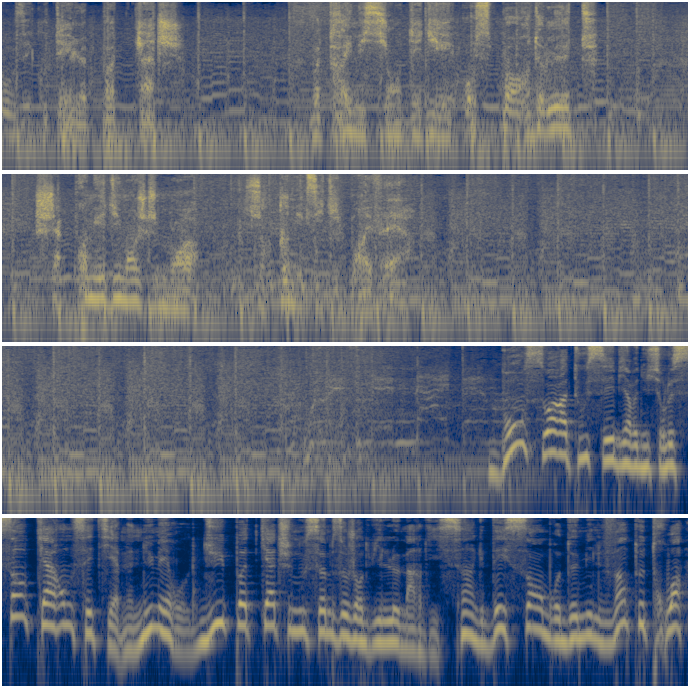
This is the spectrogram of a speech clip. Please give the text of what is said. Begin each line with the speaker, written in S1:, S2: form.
S1: Vous écoutez le podcast, votre émission dédiée au sport de lutte. Chaque premier dimanche du mois sur comiccity.fr.
S2: Bonsoir à tous et bienvenue sur le 147e numéro du podcast. Nous sommes aujourd'hui le mardi 5 décembre 2023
